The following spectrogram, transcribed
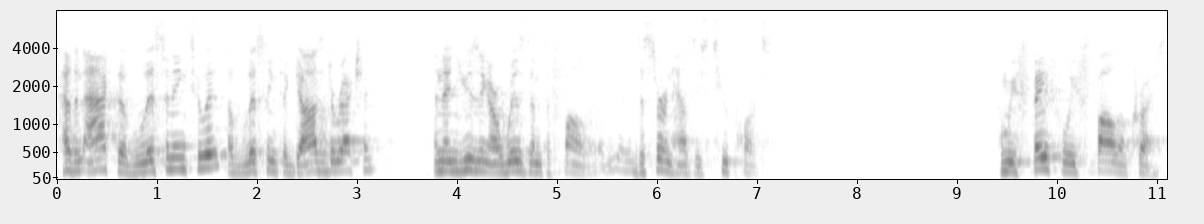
has an act of listening to it, of listening to God's direction, and then using our wisdom to follow it. Discern has these two parts. And we faithfully follow Christ,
